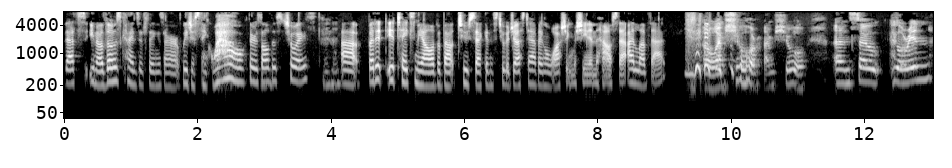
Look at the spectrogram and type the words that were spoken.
that's you know those kinds of things are we just think wow there's all this choice uh, but it, it takes me all of about two seconds to adjust to having a washing machine in the house that i love that oh, I'm sure. I'm sure. And so you're in,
